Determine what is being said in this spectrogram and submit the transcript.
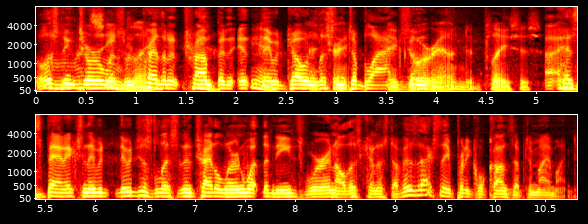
The listening Mm, it tour was with like- President Trump, and, and Yeah, they would go and listen right. to blacks They'd go and around in places. uh, Hispanics, and they would they would just listen and try to learn what the needs were and all this kind of stuff. It was actually a pretty cool concept in my mind.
